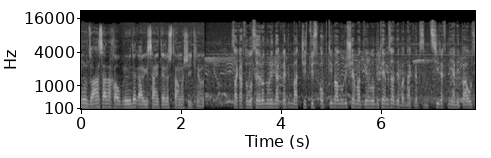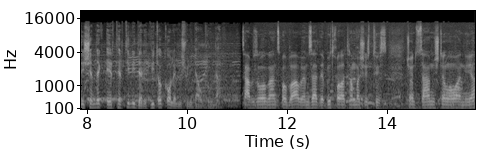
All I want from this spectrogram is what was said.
ну ძალიან სანახაობრივი და კარგი საინტერესო თამაში იქნება. საქართველოს ეროვნული ნაკრები მატჩისთვის ოპტიმალური შემადგენლობით ემზადება ნაკრებს მცირეხნიანი პაუზის შემდეგ ერთ-ერთი ლიდერი ვიტო კოლელიშვილი დაუბრუნდა. საბრძოლო განწყობა ვემზადებით ყველა თამაშისთვის. ჩვენ ძალიან მნიშვნელოვანია.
